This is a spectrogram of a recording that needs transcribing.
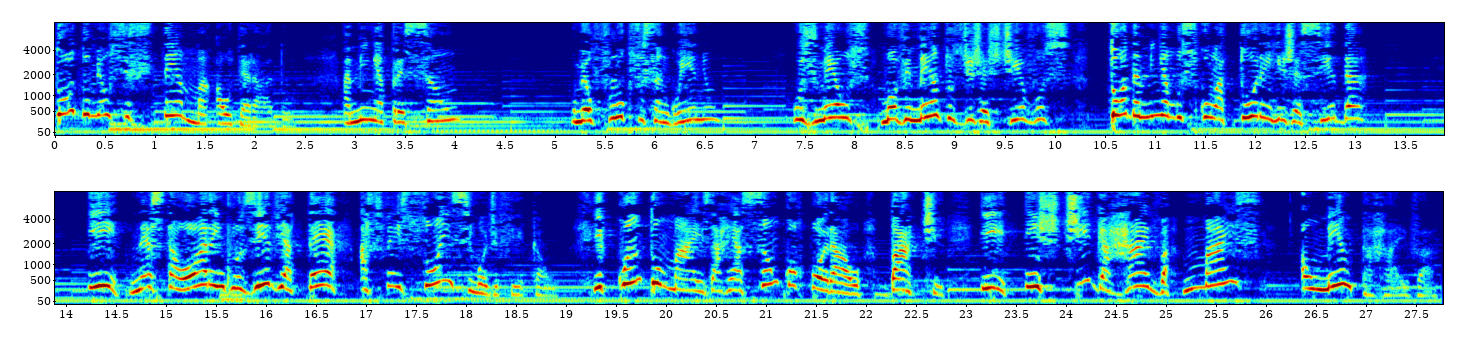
todo o meu sistema alterado. A minha pressão, o meu fluxo sanguíneo, os meus movimentos digestivos, toda a minha musculatura enrijecida. E, nesta hora, inclusive, até as feições se modificam. E quanto mais a reação corporal bate e instiga a raiva, mais aumenta a raiva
